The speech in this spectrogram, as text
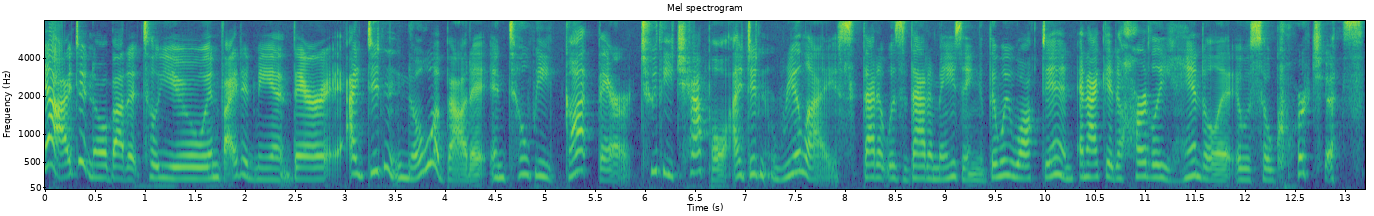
Yeah, I didn't know about it till you invited me in there. I didn't know about it until we got there to the chapel. I didn't realize that it was that amazing. Then we walked in and I could hardly handle it. It was so gorgeous.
